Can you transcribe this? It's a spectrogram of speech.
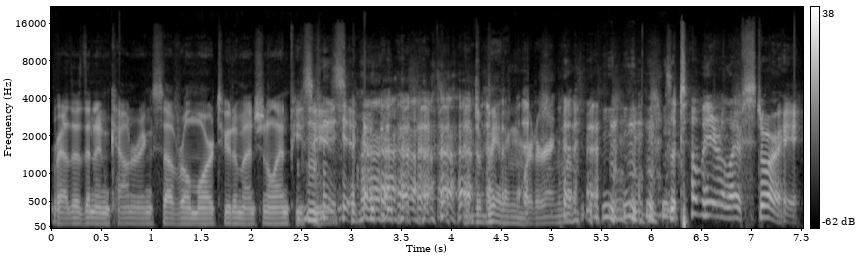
rather than encountering several more two-dimensional NPCs. and debating murdering them. so tell me your life story.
